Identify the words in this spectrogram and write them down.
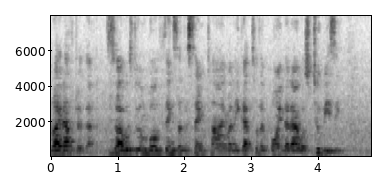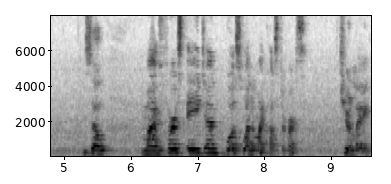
right after that. So I was doing both things at the same time, and it got to the point that I was too busy. So my first agent was one of my customers, Shirley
